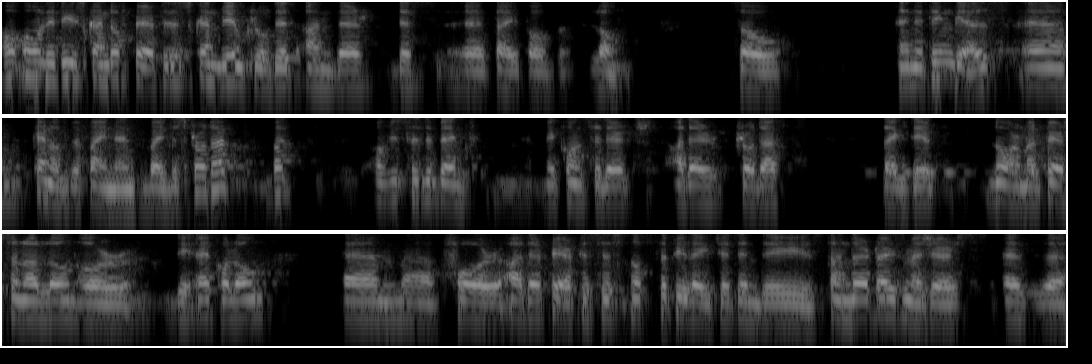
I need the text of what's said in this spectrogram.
only these kind of purposes can be included under this uh, type of loan. So anything else um, cannot be financed by this product, but obviously the bank may consider other products like the normal personal loan or the eco loan um, uh, for other purposes not stipulated in the standardized measures as uh,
